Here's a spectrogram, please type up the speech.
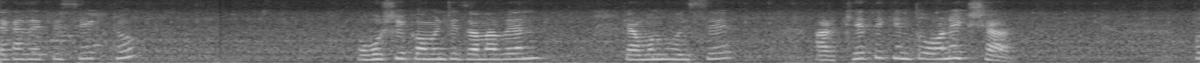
দেখা যাইতেছে একটু। অবশ্যই কমেন্টে জানাবেন কেমন হয়েছে। আর খেতে কিন্তু অনেক স্বাদ। তো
